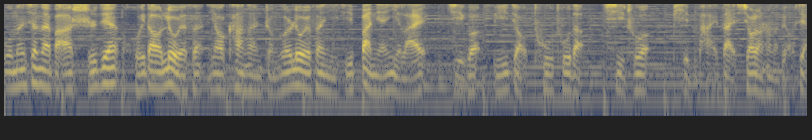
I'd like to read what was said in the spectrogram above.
我们现在把时间回到六月份，要看看整个六月份以及半年以来几个比较突出的汽车品牌在销量上的表现。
